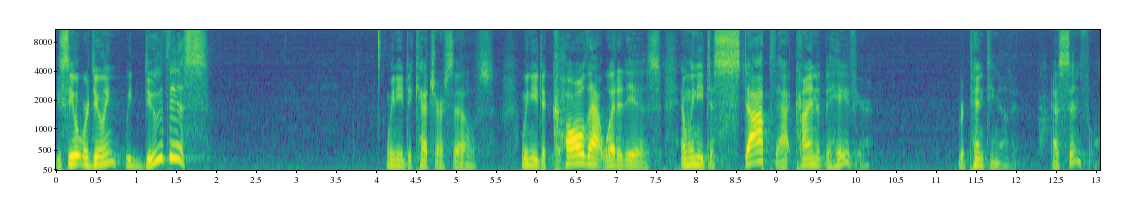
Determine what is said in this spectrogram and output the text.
you see what we're doing? We do this. We need to catch ourselves. We need to call that what it is, and we need to stop that kind of behavior, repenting of it as sinful.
